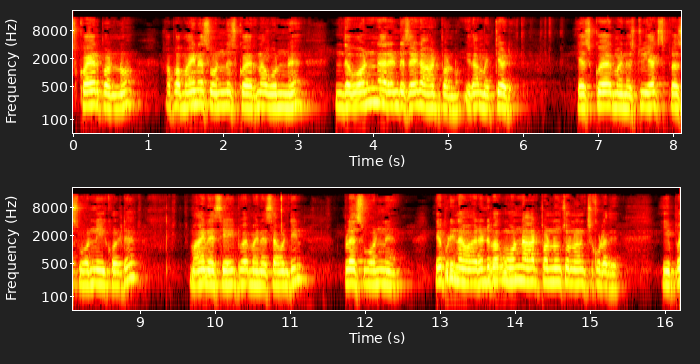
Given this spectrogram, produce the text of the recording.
ஸ்கொயர் பண்ணணும். அப்போ மைனஸ் ஒன்று ஸ்கொயர்னால் ஒன்று இந்த ஒன்றை ரெண்டு சைடும் ஆட் பண்ணணும். இதான் method X square minus two X plus one equal to minus eight Y minus seventeen plus ஒன்று எப்படி நான் ரெண்டு பக்கம் ஒன்று ஆட் பண்ணணும்னு சொல்ல நினச்சக்கூடாது. இப்போ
